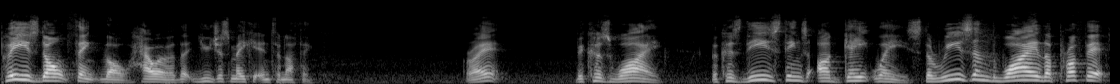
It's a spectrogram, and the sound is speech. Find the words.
Please don't think, though, however, that you just make it into nothing, right? Because why? Because these things are gateways. The reason why the Prophet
